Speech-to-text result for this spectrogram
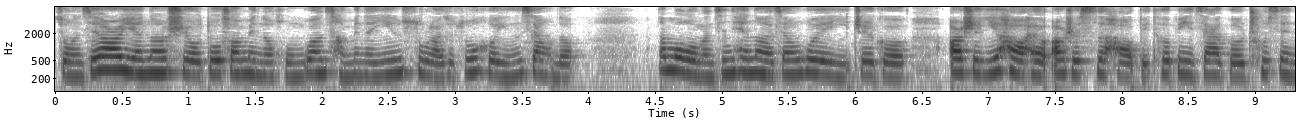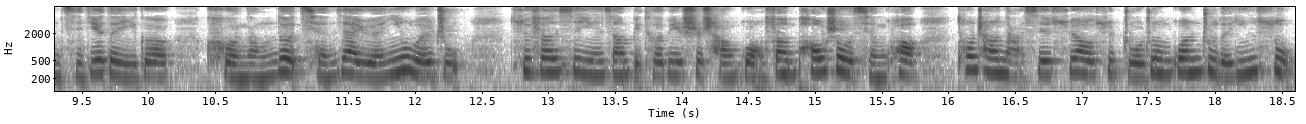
总结而言呢，是由多方面的宏观层面的因素来去综合影响的。那么我们今天呢，将会以这个二十一号还有二十四号比特币价格出现急跌的一个可能的潜在原因为主，去分析影响比特币市场广泛抛售情况，通常哪些需要去着重关注的因素。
